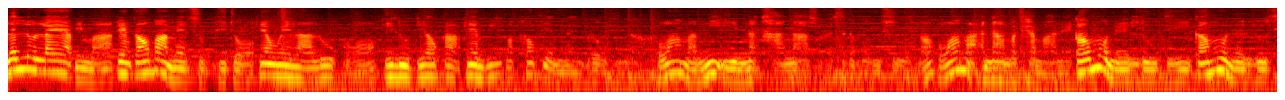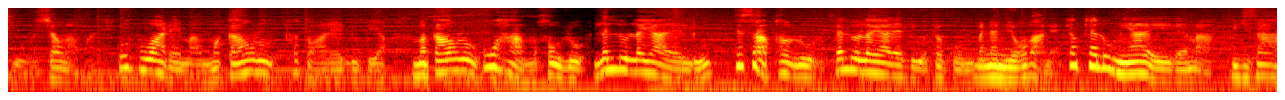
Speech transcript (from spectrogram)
လက်လွတ်လိုက်ရပြီးမှပြန်ကောင်းပါမယ်ဆိုပြီးတော့ပြန်ဝင်လာလို့ကောဒီလူတယောက်ကပြန်ပြီးမဖောက်ပြန်နိုင်ဘူးလို့ပြောဘဝမှာမိအေနှခါနာဆိုတဲ့စကားပုံရှိတယ်နော်ဘဝမှာအနာမခံပါနဲ့ကောင်းမွန်တဲ့လူဒီကောင်းမွန်တဲ့လူစီကိုရောက်လာပါတယ်ကိုယ့်ဘဝထဲမှာမကောင်းလို့ထွက်သွားတဲ့လူတယောက်မကောင်းလို့ကိုယ့်ဟာမဟုတ်လို့လက်လွတ်လိုက်ရတဲ့လူသစ္စာဖောက်လို့လက်လွတ်လိုက်ရတဲ့လူအတွက်ကိုမနှမျောပါနဲ့ဖြောက်ဖြက်လို့မရတဲ့တွေထဲမှာဗီဇာက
